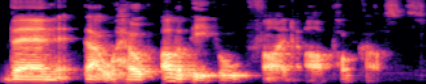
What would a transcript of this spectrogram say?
then that will help other people find our podcasts.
